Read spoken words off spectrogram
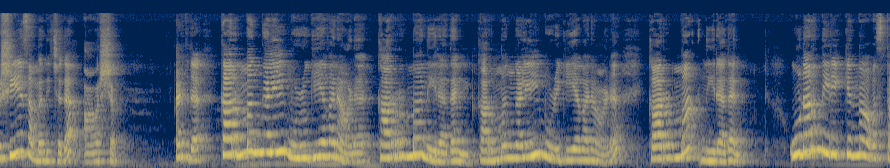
ഋഷിയെ സംബന്ധിച്ചത് ആർഷം. അടുത്തത് കർമ്മങ്ങളിൽ മുഴുകിയവനാണ് കർമ്മനിരതൻ. കർമ്മങ്ങളിൽ മുഴുകിയവനാണ് കർമ്മനിരതൻ. ഉണർന്നിരിക്കുന്ന അവസ്ഥ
